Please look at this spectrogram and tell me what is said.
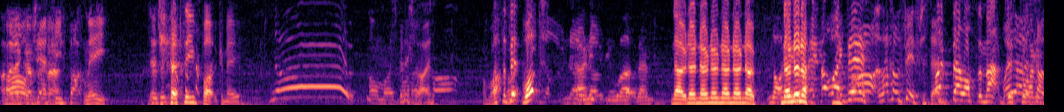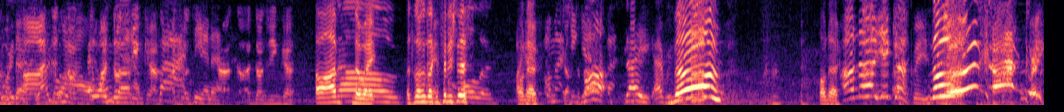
Oh, no, Oh, going Jetty, fuck me. Jetty. Jetty, fuck me. No! Oh my It's god. finish line. so- That's the fit. What? No, I no, need to do work then. No, no, no, no, no, no, no, no, no, no. not like this. Oh, that come fifth just then. I fell off the map Where just did trying that to come avoid instead? it. I Wow, just Wow, It I'm worth a fat dodging car. Oh, I'm no wait. As long as I can finish this. Fallen. Oh no. I'm actually Just getting about. Fuck's sake, everything. No! Oh no. Oh no, you Yinka! squeezed. No! God, great.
